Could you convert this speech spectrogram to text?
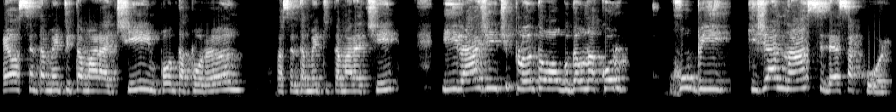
é o assentamento Itamaraty, em Ponta Porã, o assentamento Itamaraty, e lá a gente planta o algodão na cor rubi, que já nasce dessa cor.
